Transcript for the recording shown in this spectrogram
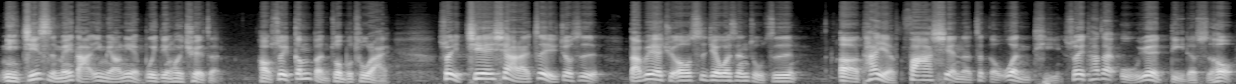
你即使没打疫苗，你也不一定会确诊。好，所以根本做不出来。所以接下来，这也就是 WHO 世界卫生组织，呃，他也发现了这个问题，所以他在五月底的时候，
